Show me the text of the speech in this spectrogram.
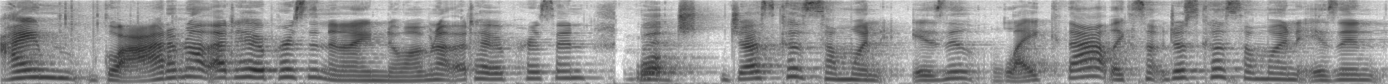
I'm glad I'm not that type of person and I know I'm not that type of person. Well, just cuz someone isn't like that, like some, just cuz someone isn't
